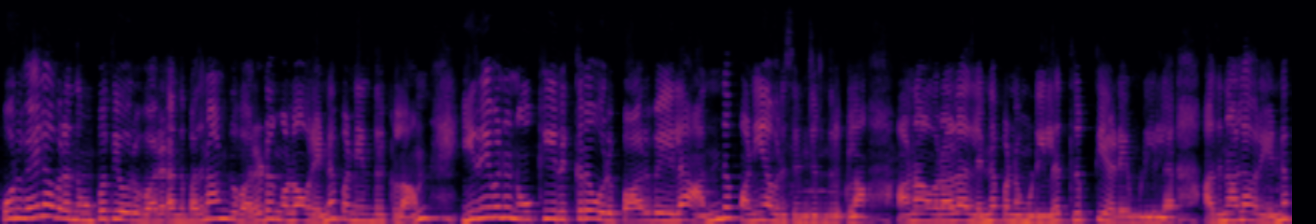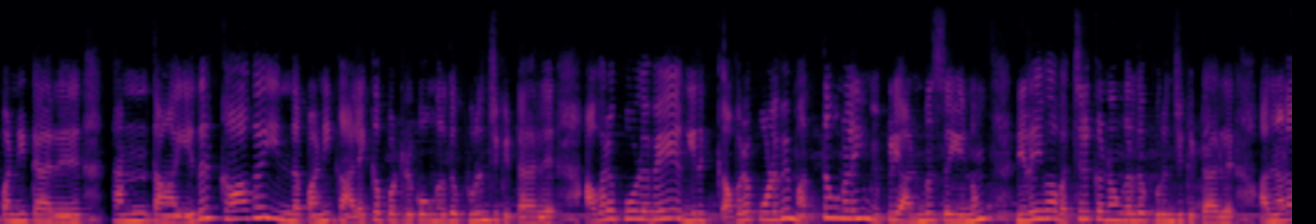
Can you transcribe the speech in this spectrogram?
ஒருவேளை அவர் அந்த முப்பத்தி ஒரு வரு அந்த பதினான்கு வருடங்களும் அவர் என்ன பண்ணியிருந்திருக்கலாம் இறைவனை நோக்கி இருக்கிற ஒரு பார்வையில் அந்த பணியை அவர் செஞ்சுருந்துருக்கலாம். ஆனால் அவரால் அதில் என்ன பண்ண முடியல? திருப்தி அடைய முடியல. அதனால அவர் என்ன பண்ணிட்டாரு? தன் தான் எதற்காக இந்த பணிக்கு அழைக்கப்பட்டிருக்கோங்கிறத புரிஞ்சுக்கிட்டாரு. அவரை போலவே இரு அவரை போலவே மற்றவங்களையும் எப்படி அன்பு செய்யணும் நிறைவாக வச்சிருக்கணுங்கிறத புரிஞ்சுக்கிட்டாரு. அதனால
